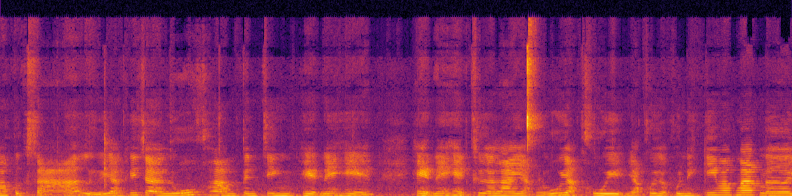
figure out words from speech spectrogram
มาปรึกษาหรืออยากที่จะรู้ความเป็นจริงเหตุในเหตุ เหตุในเหตุคืออะไรอยากรู้อยากคุย อยากคุยกับคุณนิกกี้มากๆเลย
